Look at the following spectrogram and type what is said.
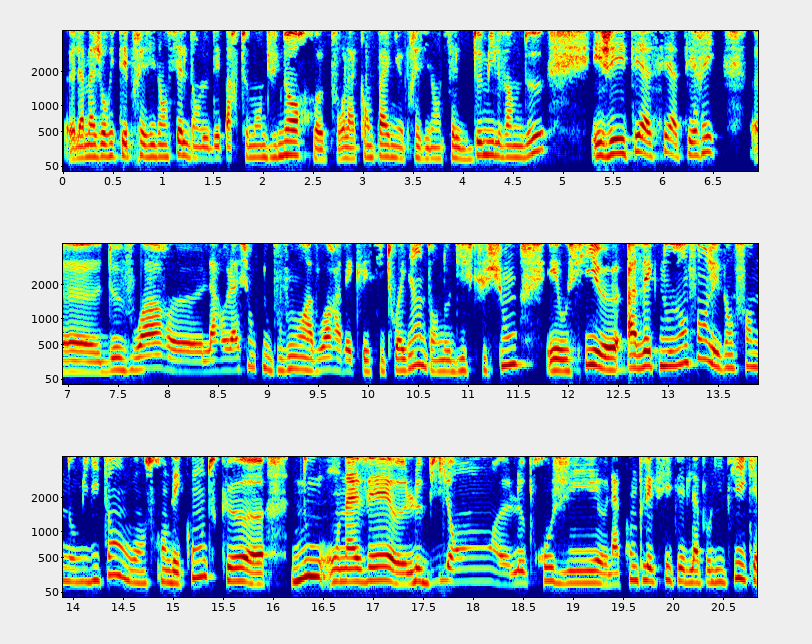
la majorité présidentielle dans le département du Nord pour la campagne présidentielle 2022, et j'ai été assez atterrée euh, de voir euh, la relation que nous pouvons avoir avec les citoyens dans nos discussions et aussi euh, avec nos enfants, les enfants de nos militants, où on se rendait compte que nous, on avait le bilan, le projet, la complexité de la politique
